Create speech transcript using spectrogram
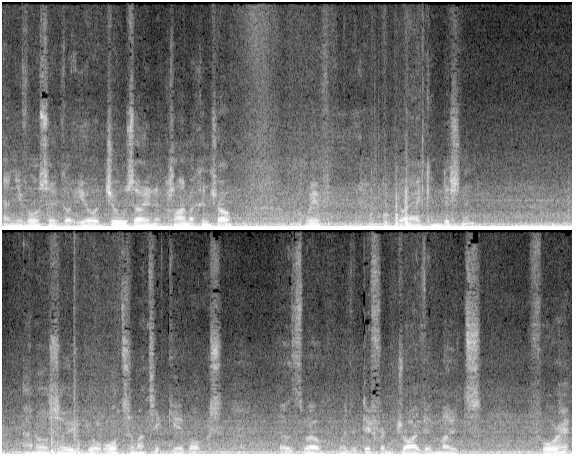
And you've also got your dual zone climate control with your air conditioning and also your automatic gearbox as well with the different driving modes for it.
